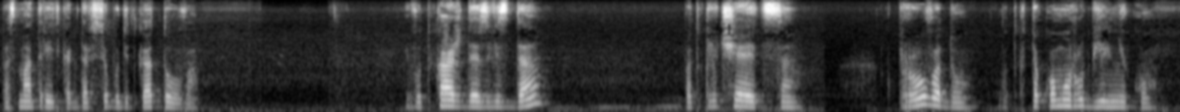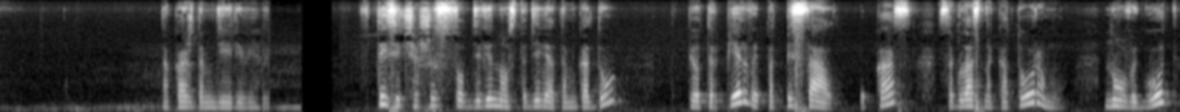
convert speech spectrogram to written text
посмотреть, когда все будет готово. И вот каждая звезда подключается к проводу, вот к такому рубильнику на каждом дереве. В 1699 году Петр I подписал указ, согласно которому Новый год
